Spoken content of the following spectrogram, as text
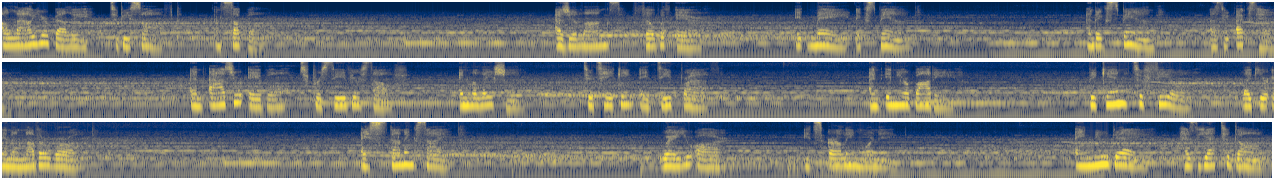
allow your belly to be soft and supple. As your lungs fill with air, it may expand and expand as you exhale. And as you're able to perceive yourself in relation to taking a deep breath, and in your body, begin to feel like you're in another world. A stunning sight. Where you are, it's early morning. A new day has yet to dawn.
